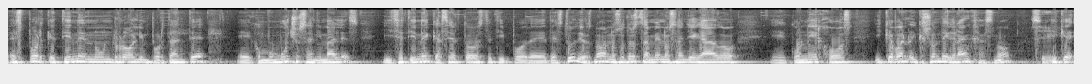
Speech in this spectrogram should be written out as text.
es porque tienen un rol importante, eh, como muchos animales, y se tiene que hacer todo este tipo de, estudios, ¿no? Nosotros también nos han llegado conejos, y que bueno, y que son de granjas, ¿no? Y, que,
